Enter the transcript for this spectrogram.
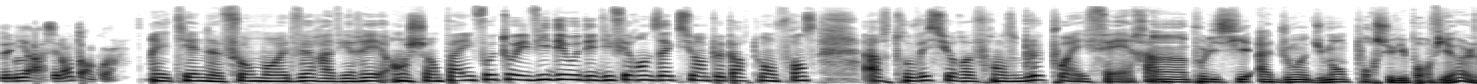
tenir assez longtemps. Quoi. Étienne Fourmont, éleveur viré en Champagne. Photos et vidéos des différentes actions un peu partout en France à retrouver sur francebleu.fr. Un policier adjoint du Mans poursuivi pour viol.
